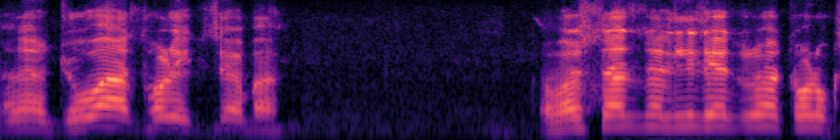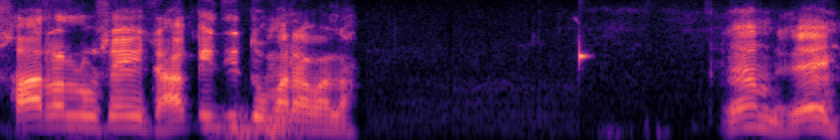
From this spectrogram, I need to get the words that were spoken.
અને જુવાર થોડીક છે બસ. વરસાદને લીધે થોડુંક સારેલું છે, એ ઢાંકી દીધું મારા વાલા. એમ છે.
